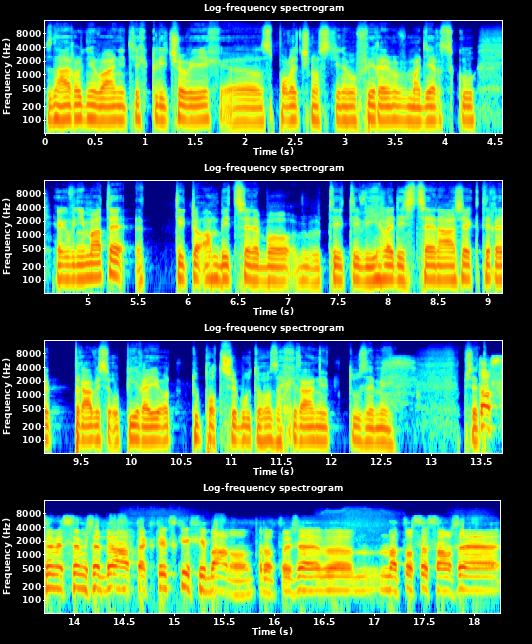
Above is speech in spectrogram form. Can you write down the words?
znárodňování těch klíčových společností nebo firm v Maďarsku. Jak vnímáte tyto ambice nebo ty, ty výhledy scénáře, které právě se opírají o tu potřebu toho zachránit tu zemi? Před... To si myslím, že byla takticky chyba, no, protože eh, na to se samozřejmě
